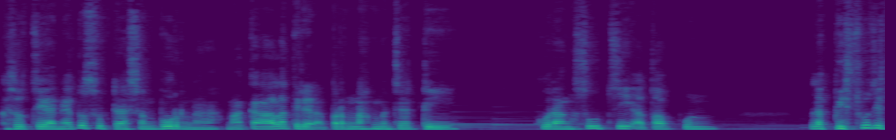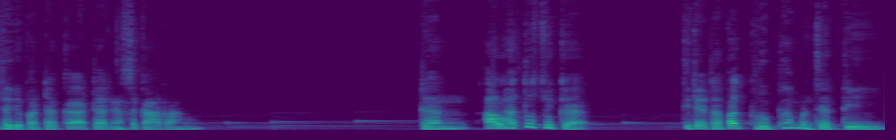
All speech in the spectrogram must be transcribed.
kesuciannya itu sudah sempurna, maka Allah tidak pernah menjadi kurang suci ataupun lebih suci daripada keadaan yang sekarang. Dan Allah itu juga tidak dapat berubah menjadi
